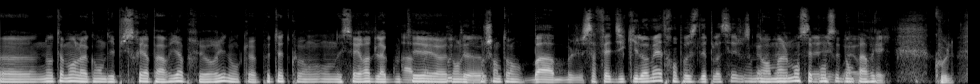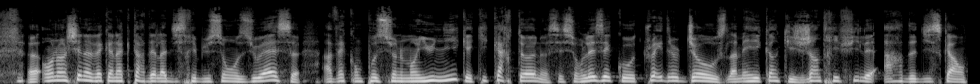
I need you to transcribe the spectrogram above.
euh, notamment la grande épicerie à Paris a priori. Donc euh, peut-être qu'on on essayera de la goûter Ah, bah, euh, écoute, dans les euh, prochains temps. Bah, ça fait 10 kilomètres, on peut se déplacer jusqu'à Normalement, c'est bon, c'est dans Ouais, Paris. Cool. Euh, on enchaîne avec un acteur de la distribution aux US avec un positionnement unique et qui cartonne. C'est sur les échos Trader Joe's, l'américain qui gentrifie les hard discount.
